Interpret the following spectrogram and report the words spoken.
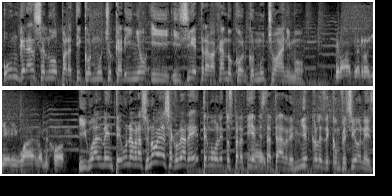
Un gran saludo para ti con mucho cariño y sigue trabajando con, con mucho ánimo. Gracias, Roger. Igual, lo mejor. Igualmente, un abrazo. No vayas a colgar, ¿eh? Tengo boletos para ti en esta tarde, miércoles de confesiones.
